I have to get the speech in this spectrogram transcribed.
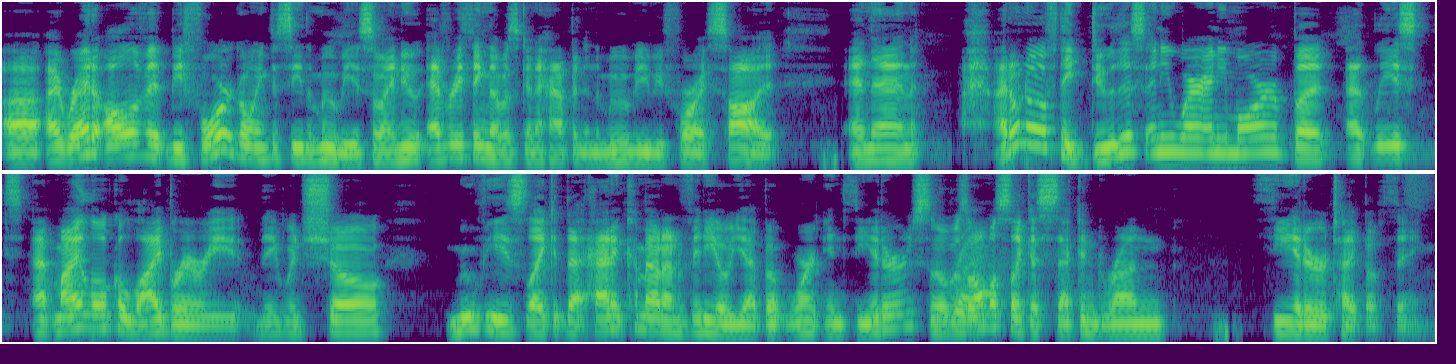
Uh, I read all of it before going to see the movie, so I knew everything that was going to happen in the movie before I saw it. And then I don't know if they do this anywhere anymore, but at least at my local library, they would show movies like that hadn't come out on video yet but weren't in theaters. So it was Right. almost like a second run theater type of thing.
